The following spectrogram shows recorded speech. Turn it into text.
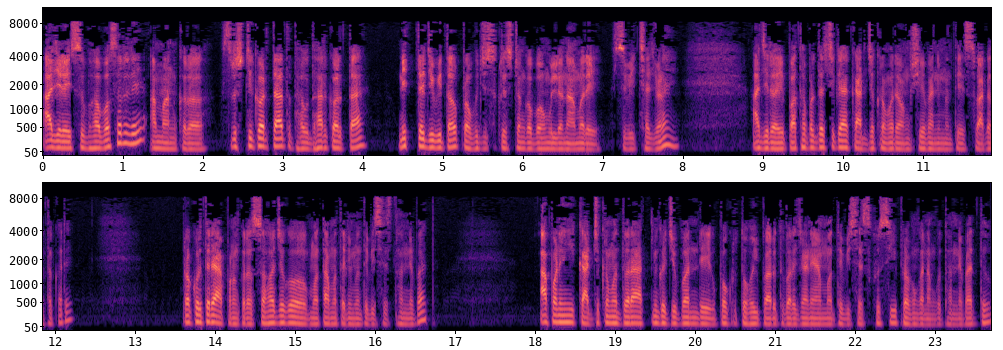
ଆଜିର ଏହି ଶୁଭ ଅବସରରେ ଆମମାନଙ୍କର ସୃଷ୍ଟିକର୍ତ୍ତା ତଥା ଉଦ୍ଧାରକର୍ତ୍ତା ନିତ୍ୟ ଜୀବିତ ପ୍ରଭୁ ଯୀଶୁଖ୍ରୀଷ୍ଟଙ୍କ ବହୁମୂଲ୍ୟ ନାମରେ ଶୁଭେଚ୍ଛା ଜଣାଏ ଆଜିର ଏହି ପଥ ପ୍ରଦର୍ଶିକା କାର୍ଯ୍ୟକ୍ରମରେ ଅଂଶ ହେବା ନିମନ୍ତେ ସ୍ୱାଗତ କରେ ପ୍ରକୃତରେ ଆପଣଙ୍କର ସହଯୋଗ ଓ ମତାମତ ନିମନ୍ତେ ବିଶେଷ ଧନ୍ୟବାଦ ଆପଣ ଏହି କାର୍ଯ୍ୟକ୍ରମ ଦ୍ୱାରା ଆତ୍ମିକ ଜୀବନରେ ଉପକୃତ ହୋଇପାରୁଥିବାର ଜାଣି ଆମେ ମଧ୍ୟ ବିଶେଷ ଖୁସି ପ୍ରଭୁଙ୍କ ନାମକୁ ଧନ୍ୟବାଦ ଦେଉ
